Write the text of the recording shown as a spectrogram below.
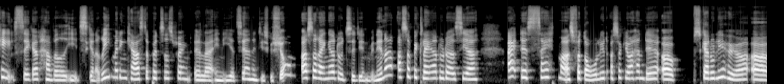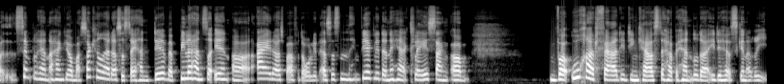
helt sikkert har været i et skænderi med din kæreste på et tidspunkt, eller en irriterende diskussion, og så ringer du til dine veninder, og så beklager du dig og siger, ej, det sagde mig også for dårligt, og så gjorde han det, og skal du lige høre, og simpelthen, og han gjorde mig så ked af det, og så sagde han det, hvad bilder han sig ind, og ej, det er også bare for dårligt. Altså sådan virkelig denne her klagesang om, hvor uretfærdigt din kæreste har behandlet dig i det her skænderi,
